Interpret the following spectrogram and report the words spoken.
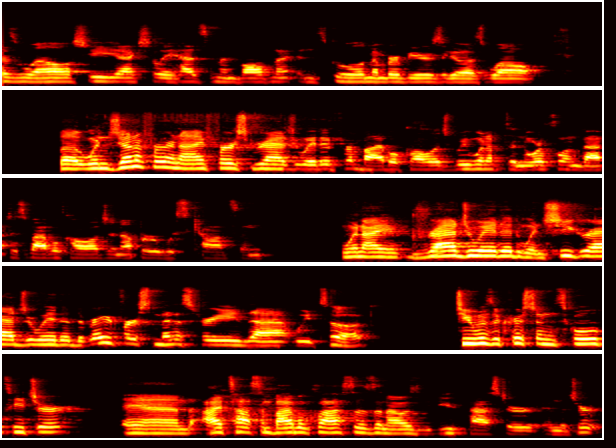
as well. She actually had some involvement in school a number of years ago as well. But when Jennifer and I first graduated from Bible college, we went up to Northland Baptist Bible College in Upper Wisconsin. When I graduated, when she graduated, the very first ministry that we took, she was a Christian school teacher, and I taught some Bible classes, and I was the youth pastor in the church.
